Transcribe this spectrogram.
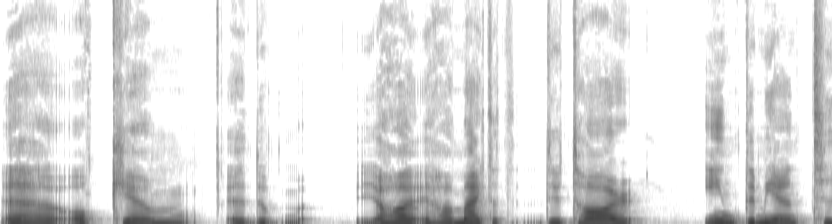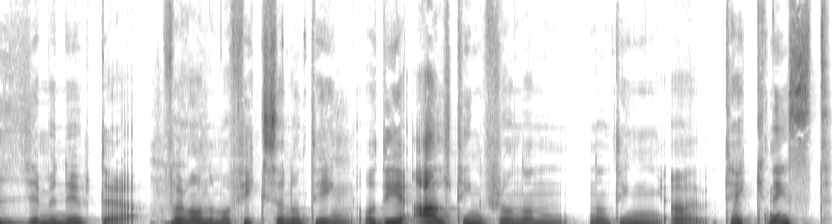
Eh, och ehm, eh, då, jag, har, jag har märkt att det tar inte mer än tio minuter för honom att fixa någonting. Och det är allting från någon, någonting ja, tekniskt.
